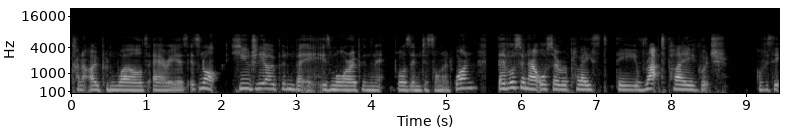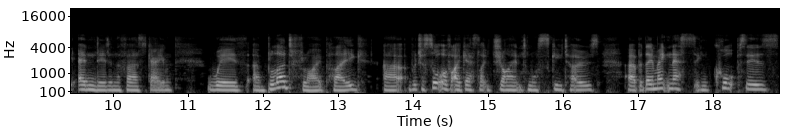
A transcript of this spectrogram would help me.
kind of open world areas. It's not hugely open, but it is more open than it was in Dishonored 1. They've also now also replaced the rat plague, which obviously ended in the first game, with a blood fly plague, uh, which are sort of, I guess, like giant mosquitoes. Uh, but they make nests in corpses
